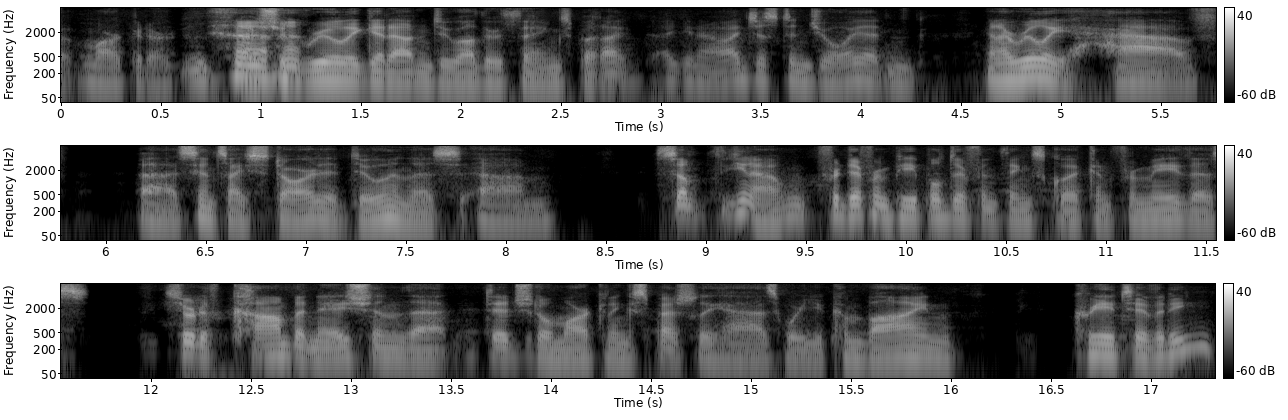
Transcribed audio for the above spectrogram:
a marketer. I should really get out and do other things, but I, I- you know, I just enjoy it, and and I really have uh, since I started doing this. Um, some, you know, for different people, different things click, and for me, this sort of combination that digital marketing especially has, where you combine creativity,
